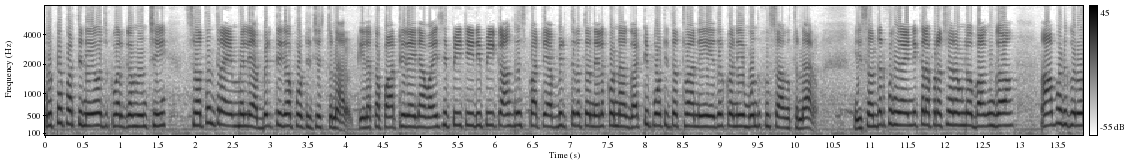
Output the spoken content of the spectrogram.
పుట్టపర్తి నియోజకవర్గం నుంచి స్వతంత్ర ఎమ్మెల్యే అభ్యర్థిగా పోటీ చేస్తున్నారు. కీలక పార్టీలైన వైసీపీ టీడీపీ కాంగ్రెస్ పార్టీ అభ్యర్థులతో నెలకొన్న గట్టి పోటీతత్వాన్ని ఎదుర్కొని ముందుకు సాగుతున్నారు. ఈ సందర్భంగా ఎన్నికల ప్రచారంలో భాగంగా ఆమడుగురు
